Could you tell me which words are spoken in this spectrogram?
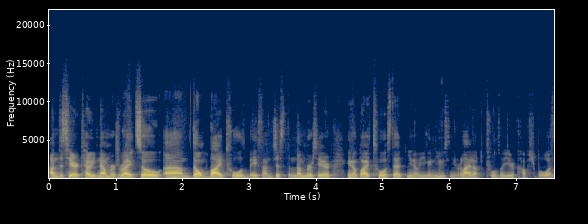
I'm just here to tell you numbers, right? So um, don't buy tools based on just the numbers here. You know, buy tools that, you know, you can use in your lineup, tools that you're comfortable with.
